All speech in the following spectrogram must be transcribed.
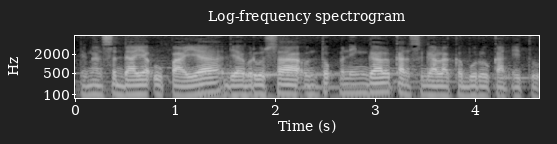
dengan sedaya upaya, dia berusaha untuk meninggalkan segala keburukan itu.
